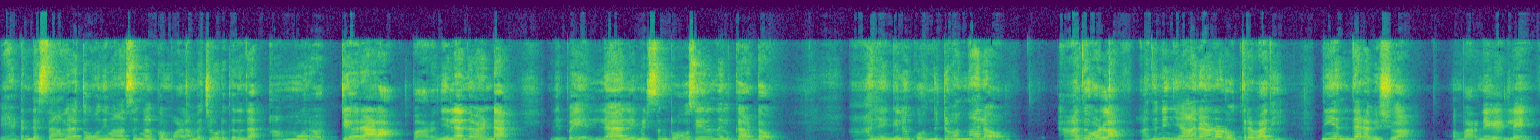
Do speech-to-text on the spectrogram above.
ഏട്ടന്റെ സകല തോന്നി മാസങ്ങൾക്കും വളം വെച്ച് കൊടുക്കുന്നത് അമ്മ ഒരൊറ്റ ഒരാളാ. പറഞ്ഞില്ല എന്ന് വേണ്ട. ഇതിപ്പോ എല്ലാ ലിമിറ്റ്സും ക്രോസ് ചെയ്ത് നിൽക്കാട്ടോ. ആരെങ്കിലും കൊന്നിട്ട് വന്നാലോ? അത് കൊള്ളാം. അതിന് ഞാനാണോ ഉത്തരവാദി? നീ എന്താണ് വിശ്വ അവൻ പറഞ്ഞു കേട്ടില്ലേ?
